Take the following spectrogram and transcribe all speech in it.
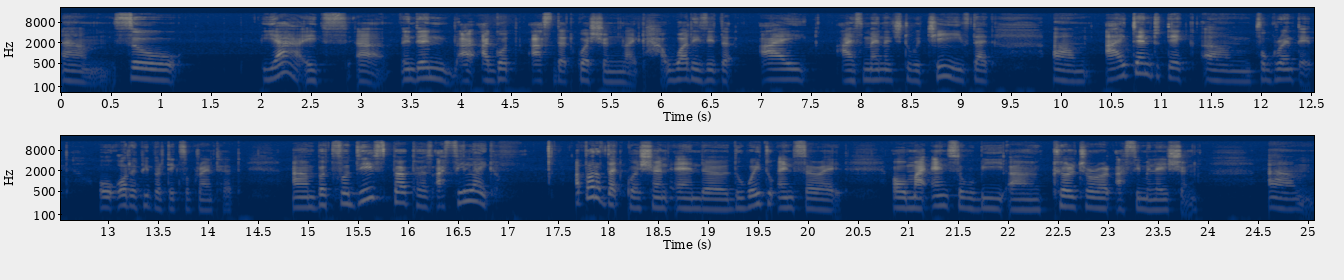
Um so yeah it's uh and then i, I got asked that question like how, what is it that i i've managed to achieve that um i tend to take um for granted or other people take for granted um, but for this purpose, I feel like I thought of that question, and uh, the way to answer it, or my answer would be um, cultural assimilation. Um,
